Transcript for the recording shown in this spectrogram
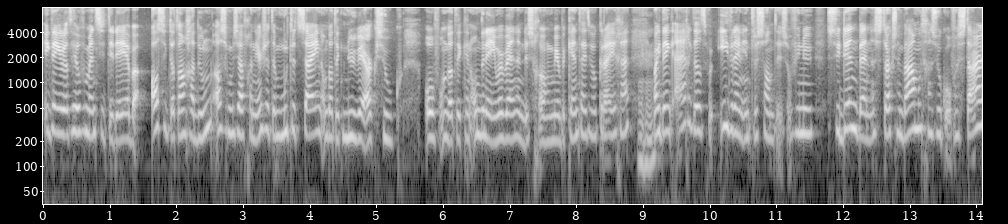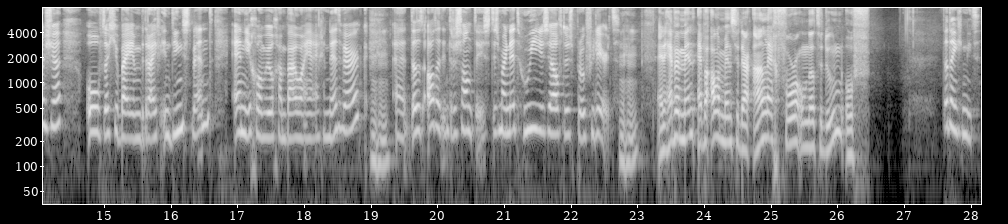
Ik denk dat heel veel mensen het idee hebben, als ik dat dan ga doen, als ik mezelf ga neerzetten, moet het zijn omdat ik nu werk zoek. Of omdat ik een ondernemer ben en dus gewoon meer bekendheid wil krijgen. Mhm. Maar ik denk eigenlijk dat het voor iedereen interessant is. Of je nu student bent en straks een baan moet gaan zoeken of een stage. Of dat je bij een bedrijf in dienst bent en je gewoon wil gaan bouwen aan je eigen netwerk. Mhm. eh, dat het altijd interessant is. Het is maar net hoe je jezelf dus profileert. Mhm. En hebben, men, hebben alle mensen daar aanleg voor om dat te doen? Of... Dat denk ik niet.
